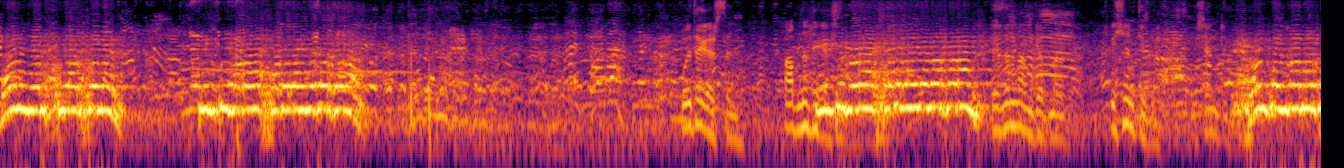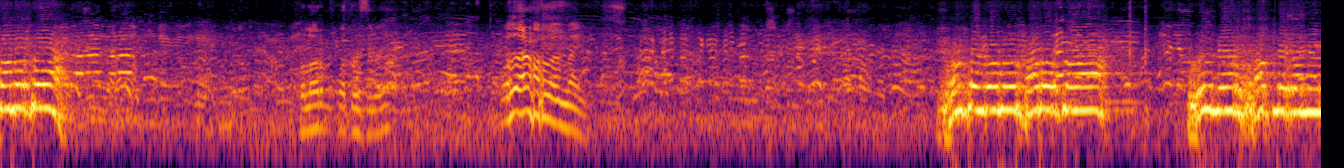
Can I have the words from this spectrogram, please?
একসাথে লাইনে দাঁড় করান কই থেকে আসছেন? পাবনা থেকে পেজের নাম কি আপনার? কিষান টিভি কিষান টিভি কলার কত আছে ভাই? কলার মতন নাই। সন্তান বাবুর বাবার দেওয়া হলমের স্বপ্নের রানী।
